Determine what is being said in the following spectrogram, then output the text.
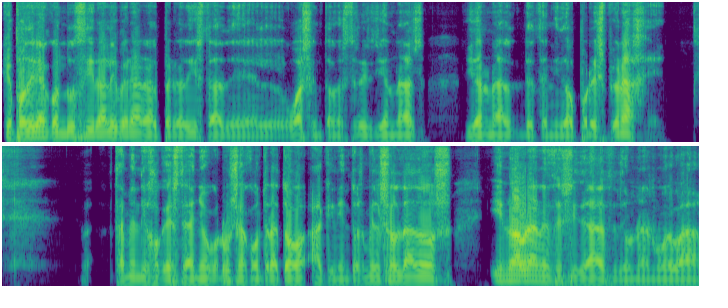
que podrían conducir a liberar al periodista del Washington Street Journal detenido por espionaje. También dijo que este año Rusia contrató a 500.000 soldados y no habrá necesidad de una nueva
